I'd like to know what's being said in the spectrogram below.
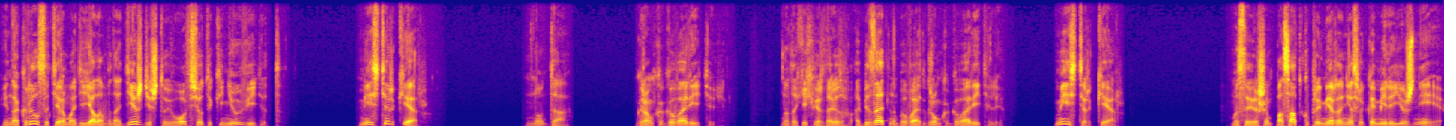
И накрылся термоодеялом в надежде, что его все-таки не увидят. «Мистер Кер». Ну да. Громкоговоритель. На таких вертолетах обязательно бывают громкоговорители. Мистер Кер. Мы совершим посадку примерно несколько миль южнее.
